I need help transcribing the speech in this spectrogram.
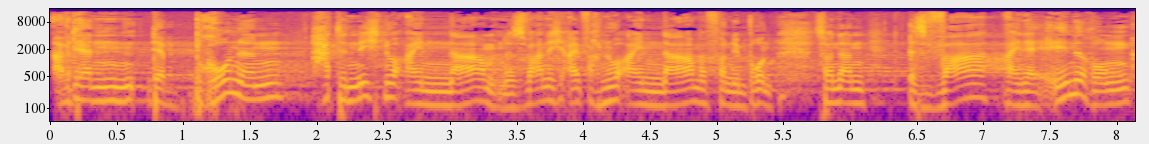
aber der, der Brunnen hatte nicht nur einen Namen, es war nicht einfach nur ein Name von dem Brunnen, sondern es war eine Erinnerung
